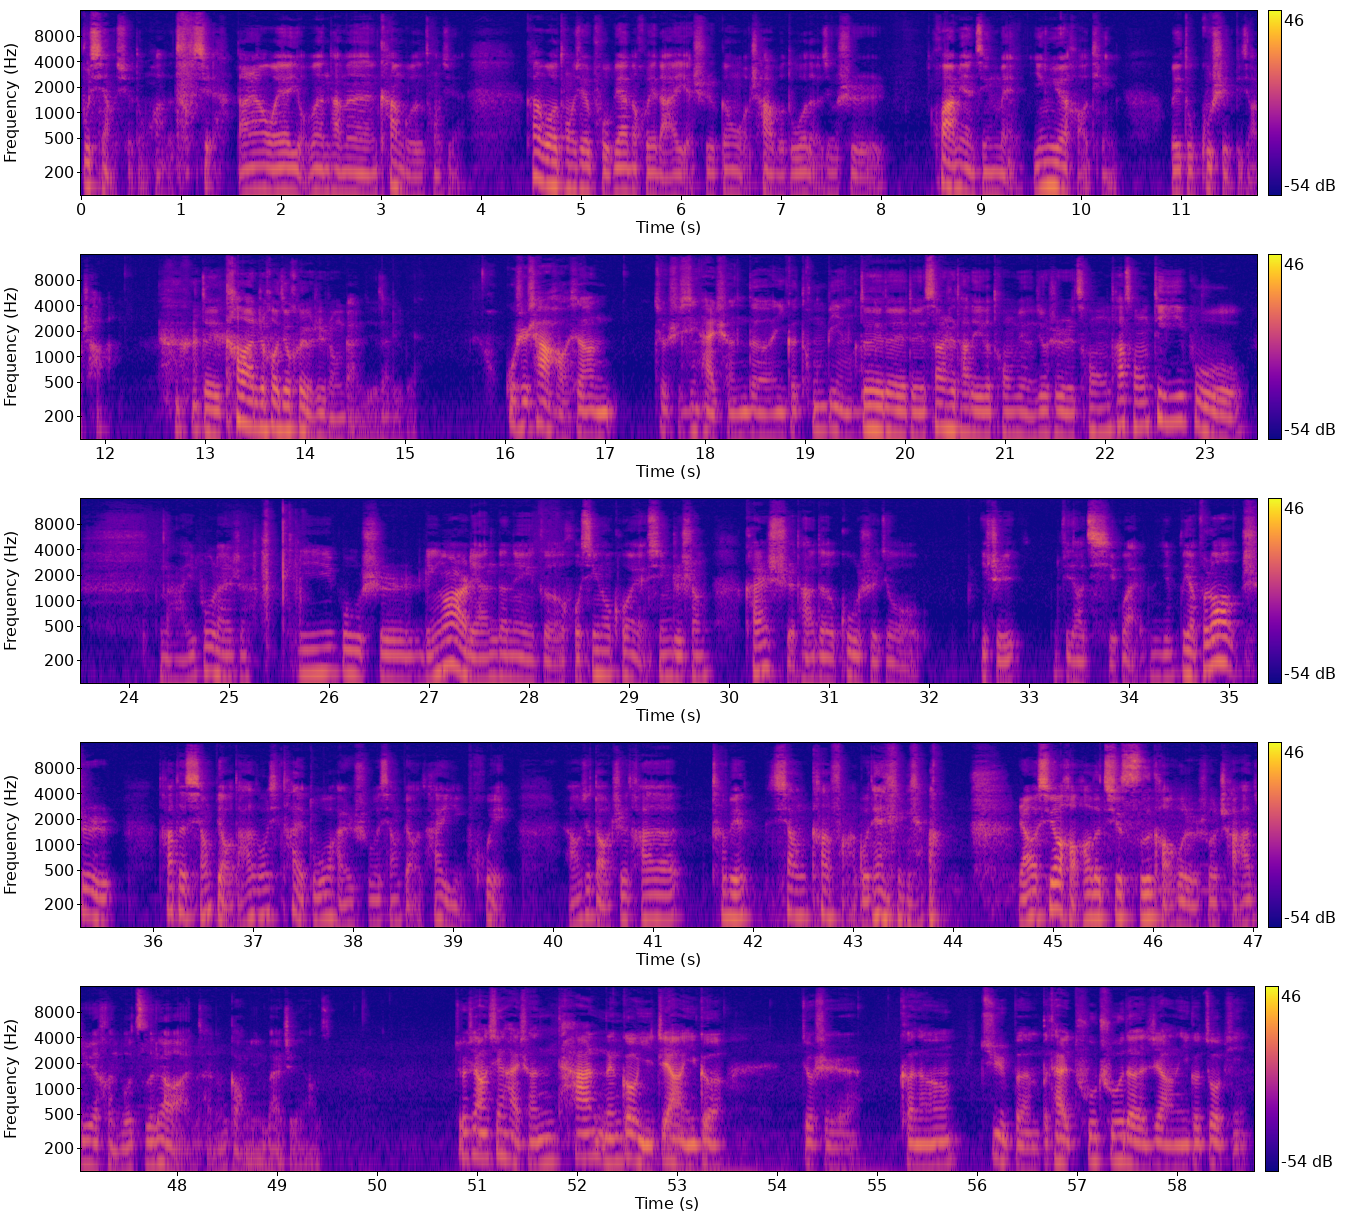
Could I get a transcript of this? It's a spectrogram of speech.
不想学动画的同学。当然，我也有问他们看过的同学，看过的同学普遍的回答也是跟我差不多的，就是画面精美，音乐好听，唯独故事比较差。对，看完之后就会有这种感觉在里边。故事差好像就是新海诚的一个通病了。对对对，算是他的一个通病，就是从他从第一部哪一部来着？第一部是零二年的那个《火星の声》新之声开始，他的故事就一直比较奇怪，也也不知道是他的想表达的东西太多，还是说想表达太隐晦，然后就导致他特别像看法国电影一样。然后需要好好的去思考，或者说查阅很多资料啊，你才能搞明白这个样子。就像新海诚，他能够以这样一个，就是可能剧本不太突出的这样一个作品，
